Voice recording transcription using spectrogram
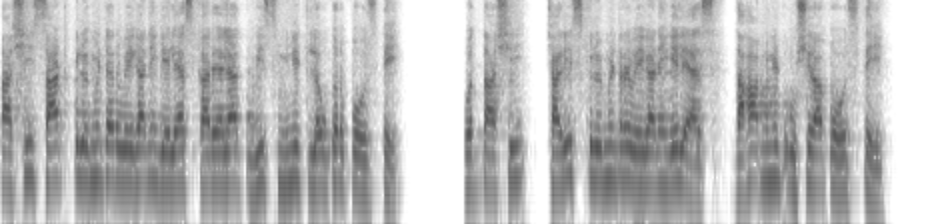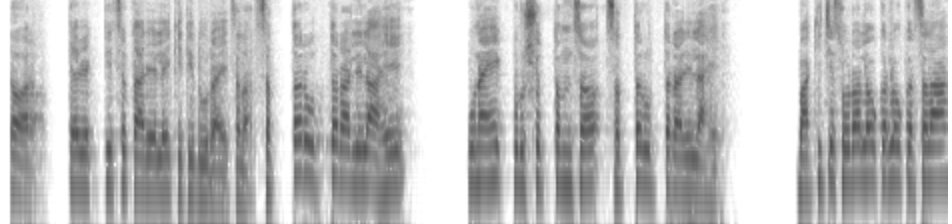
ताशी साठ किलोमीटर वेगाने गेल्यास कार्यालयात वीस मिनिट लवकर पोहोचते व ताशी चाळीस किलोमीटर वेगाने गेल्यास दहा मिनिट उशिरा पोहोचते. तर त्या व्यक्तीचं कार्यालय किती दूर आहे? चला सत्तर उत्तर आलेलं आहे. पुन्हा एक पुरुषोत्तमचं सत्तर उत्तर आलेलं आहे. बाकीचे सोडा लवकर लवकर चला.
